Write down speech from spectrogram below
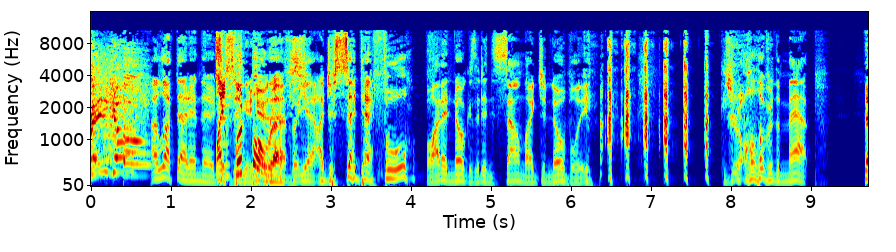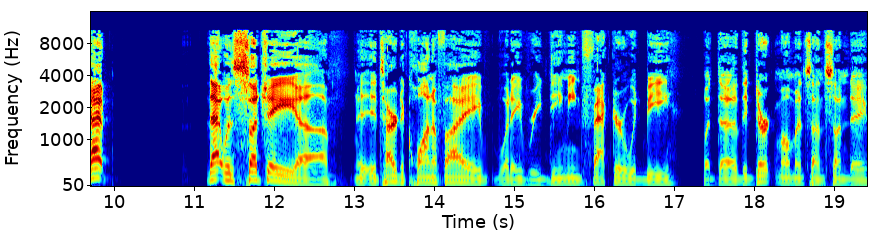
There you go. I left that in there Like just so you could football that, refs. but yeah, I just said that fool. Well, I didn't know because it didn't sound like Ginobili. Because you're all over the map. that that was such a uh, it's hard to quantify a, what a redeeming factor would be but the the dirk moments on sunday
